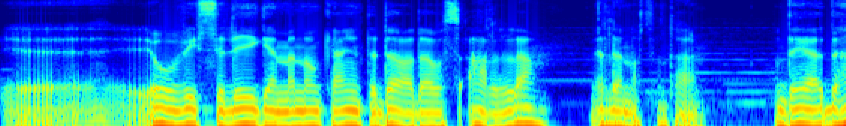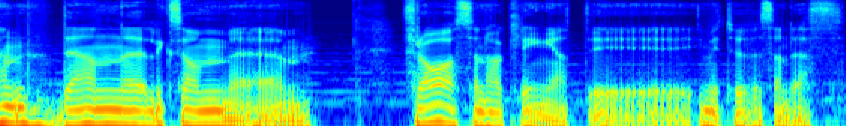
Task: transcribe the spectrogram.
eh, jo visserligen, men de kan ju inte döda oss alla. Eller något sånt där. Och det, den den eh, liksom, eh, frasen har klingat i, i mitt huvud sedan dess.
